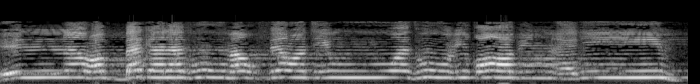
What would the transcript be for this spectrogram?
إن ربك لذو مغفرة وذو عقاب أليم.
